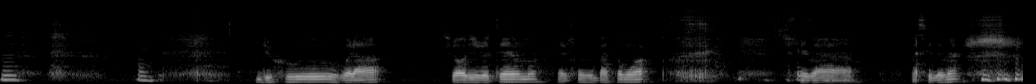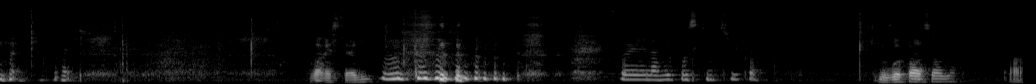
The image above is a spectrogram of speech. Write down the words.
Mm. Ouais. Du coup, voilà. Je leur dis je t'aime, elles font pas comme moi. Je fais bah, bah c'est dommage. Ouais. On va rester amis. Ouais, la réponse qui tue, quoi. Je nous vois pas ensemble. Ah.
